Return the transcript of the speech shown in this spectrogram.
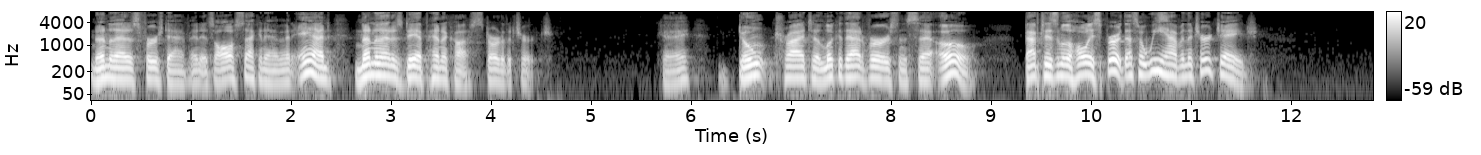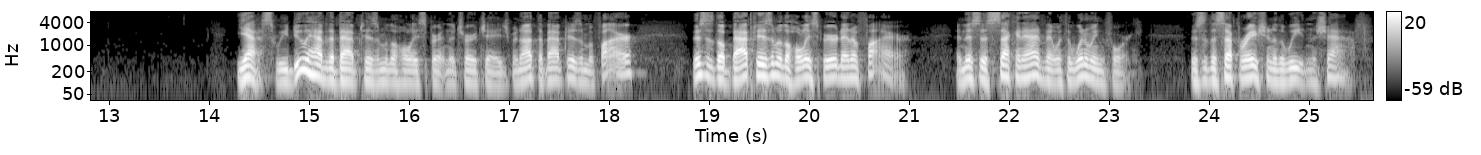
None of that is first advent. It's all second advent. And none of that is day of Pentecost, start of the church. Okay? Don't try to look at that verse and say, oh, baptism of the Holy Spirit, that's what we have in the church age. Yes, we do have the baptism of the Holy Spirit in the church age, but not the baptism of fire. This is the baptism of the Holy Spirit and of fire. And this is second advent with the winnowing fork. This is the separation of the wheat and the chaff.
